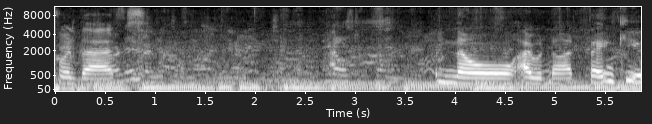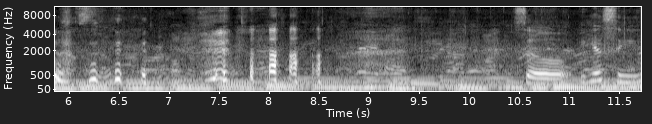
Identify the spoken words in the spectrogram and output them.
for that. No i would not. Thank you. So you see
